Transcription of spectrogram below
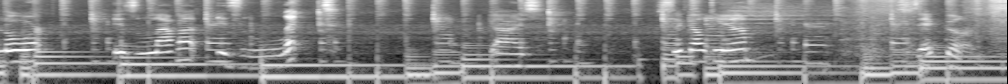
Floor is Lava is lit, guys. Sick LTM, sick guns.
